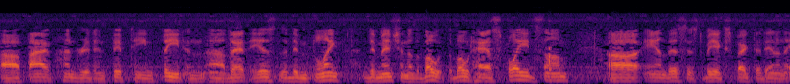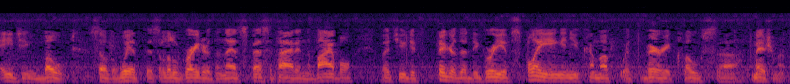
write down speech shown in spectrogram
uh, 515 feet, and uh, that is the dim- length dimension of the boat. The boat has splayed some Uh, and this is to be expected in an aging boat. So the width is a little greater than that specified in the Bible, but you figure the degree of splaying and you come up with very close uh, measurements,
